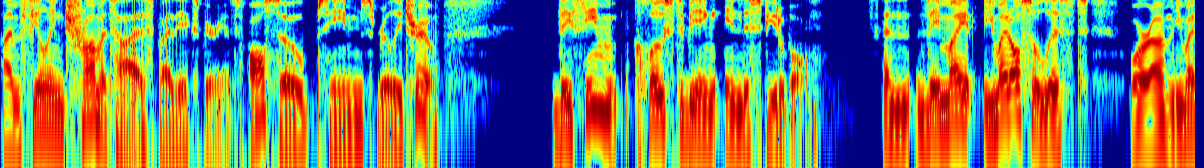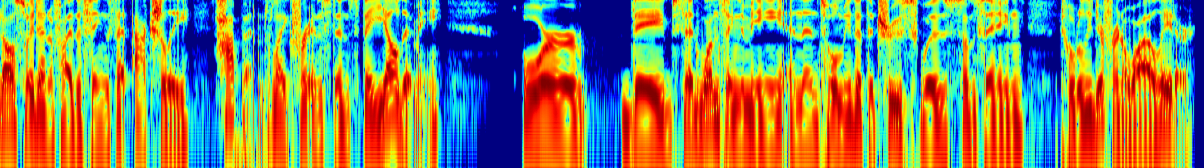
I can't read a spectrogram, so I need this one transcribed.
I'm feeling traumatized by the experience. Also seems really true. They seem close to being indisputable. And they might, you might also list or um, you might also identify the things that actually happened. Like, for instance, they yelled at me, or they said one thing to me and then told me that the truth was something totally different a while later.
